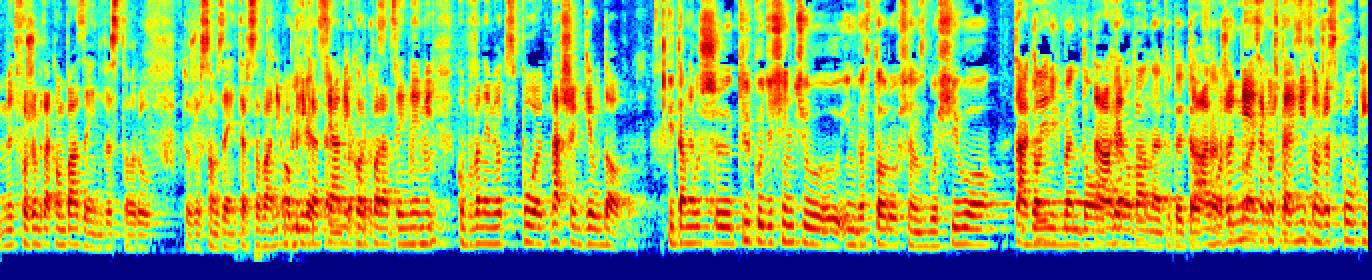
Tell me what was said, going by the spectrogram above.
my tworzymy taką bazę inwestorów, którzy są zainteresowani Obligacjami korporacyjnymi korporacyjnymi. kupowanymi od spółek naszych giełdowych. I tam już y, kilkudziesięciu inwestorów się zgłosiło. Tak, do nich będą tak, ja kierowane to- tutaj te Tak, oferty. może nie jest jakąś tajemnicą, że spółki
